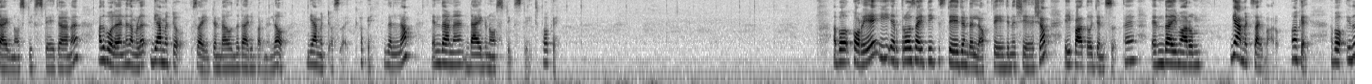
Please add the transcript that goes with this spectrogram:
ഡയഗ്നോസ്റ്റിക് സ്റ്റേജാണ് അതുപോലെ തന്നെ നമ്മൾ ഗ്യാമറ്റോസൈറ്റ് ഉണ്ടാവുന്ന കാര്യം പറഞ്ഞല്ലോ. ഗ്യാമറ്റോസൈറ്റ് ഓക്കെ ഇതെല്ലാം എന്താണ് ഡയഗ്നോസ്റ്റിക് സ്റ്റേജ് ഓക്കെ അപ്പോൾ കുറേ ഈ എർത്രോസൈറ്റിക് സ്റ്റേജ് ഉണ്ടല്ലോ. സ്റ്റേജിന് ശേഷം ഈ പാത്തോജൻസ് എന്തായി മാറും? ഗ്യാമറ്റ്സായി മാറും. ഓക്കെ അപ്പോൾ ഇത്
